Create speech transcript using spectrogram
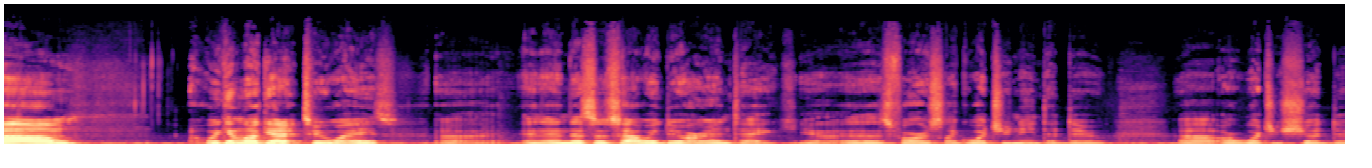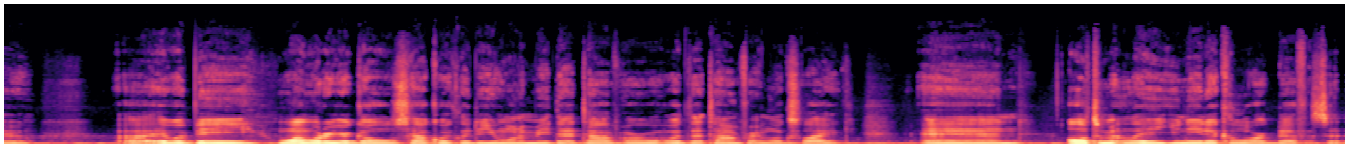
Um, we can look at it two ways, uh, and and this is how we do our intake. You know, as far as like what you need to do, uh, or what you should do. Uh, it would be one: what are your goals? How quickly do you want to meet that time, or what that time frame looks like? And ultimately, you need a caloric deficit.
